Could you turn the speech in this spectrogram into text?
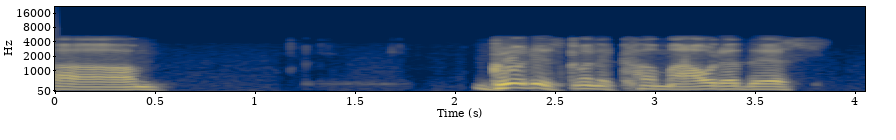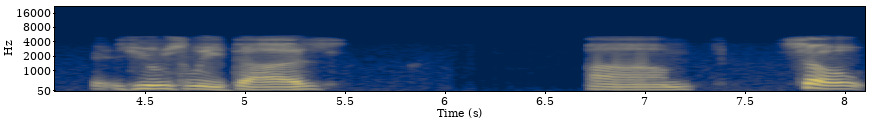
Um, good is going to come out of this. It usually does. Um, so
